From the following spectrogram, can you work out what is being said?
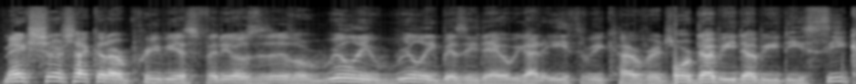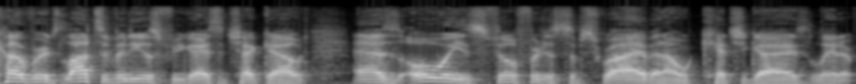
make sure to check out our previous videos. It is a really, really busy day. We got E3 coverage or WWDC coverage. Lots of videos for you guys to check out. As always, feel free to subscribe, and I will catch you guys later.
